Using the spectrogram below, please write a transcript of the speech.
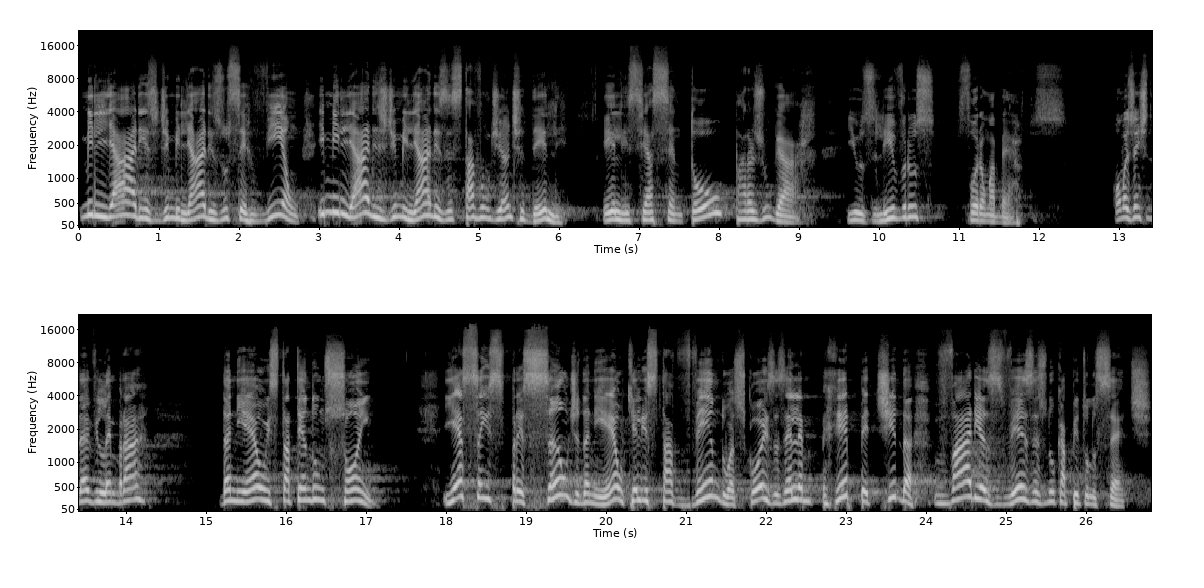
milhares de milhares o serviam e milhares de milhares estavam diante dele. Ele se assentou para julgar e os livros foram abertos. Como a gente deve lembrar, Daniel está tendo um sonho. E essa expressão de Daniel, que ele está vendo as coisas, ela é repetida várias vezes no capítulo 7.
